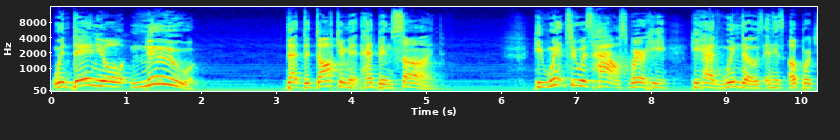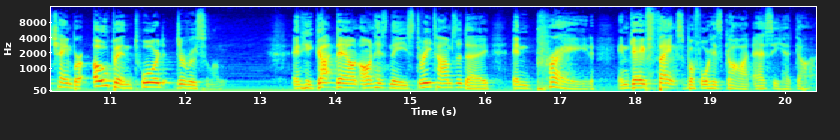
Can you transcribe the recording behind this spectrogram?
When Daniel knew that the document had been signed, he went to his house where he, he had windows in his upper chamber open toward Jerusalem. And he got down on his knees three times a day and prayed and gave thanks before his God as he had done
